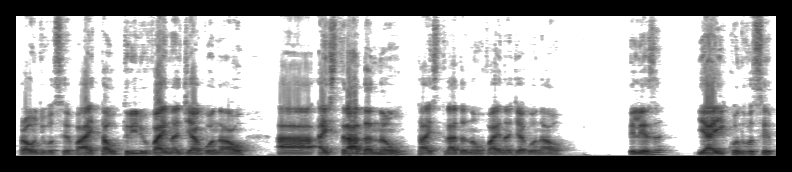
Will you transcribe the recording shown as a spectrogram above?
para onde você vai, tá? O trilho vai na diagonal, a, a estrada não, tá? A estrada não vai na diagonal, beleza? E aí, quando você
